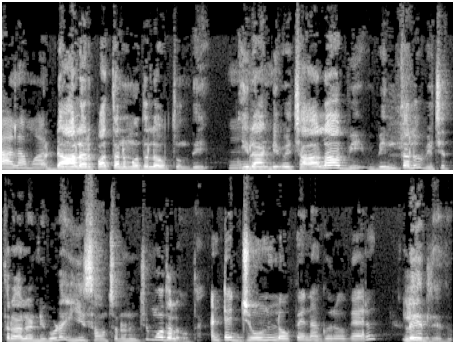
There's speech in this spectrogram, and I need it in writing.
చాలా డాలర్ పతనం మొదలవుతుంది. ఇలాంటివి చాలా వింతలు విచిత్రాలన్నీ కూడా ఈ సంవత్సరం నుంచి మొదలవుతాయి. అంటే జూన్ లోపేనా గురువు గారు లేదు లేదు.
